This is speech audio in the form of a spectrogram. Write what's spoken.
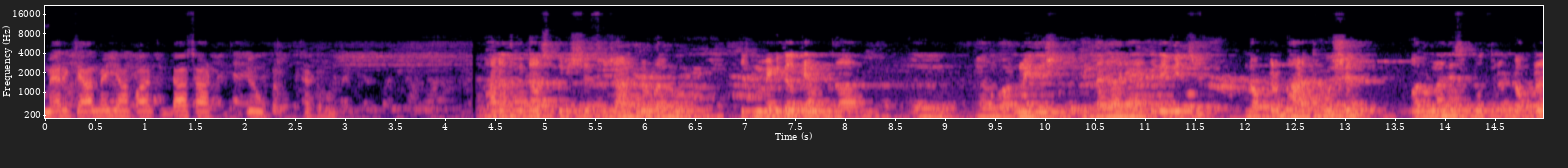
मेरे ख्याल में यहाँ पचास साठ के ऊपर चेकअप हो जाए भारत विकास परिषद सुजानपुर वालों एक मेडिकल कैंप का ऑर्गेनाइजेशन किया जा रहा है। ये डॉक्टर भारत भूषण और उन्होंने सपुत्र डॉक्टर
